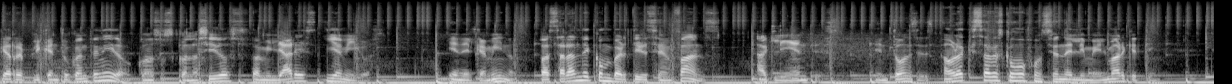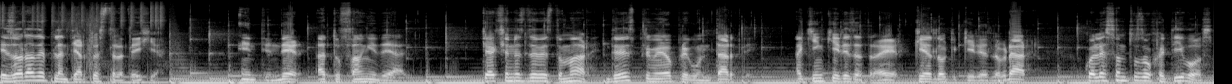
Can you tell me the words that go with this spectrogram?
que repliquen tu contenido con sus conocidos, familiares y amigos. En el camino, pasarán de convertirse en fans a clientes. Entonces, ahora que sabes cómo funciona el email marketing, es hora de plantear tu estrategia. Entender a tu fan ideal. ¿Qué acciones debes tomar? Debes primero preguntarte, ¿a quién quieres atraer? ¿Qué es lo que quieres lograr? ¿Cuáles son tus objetivos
